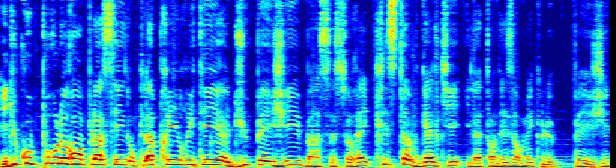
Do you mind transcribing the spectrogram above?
Et du coup pour le remplacer, donc la priorité euh, du PSG, ben, ce serait Christophe Galtier. Il attend désormais que le PSG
